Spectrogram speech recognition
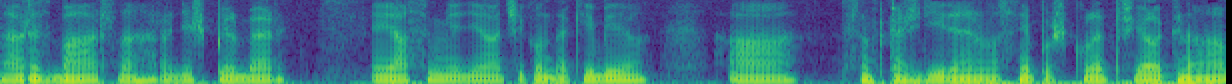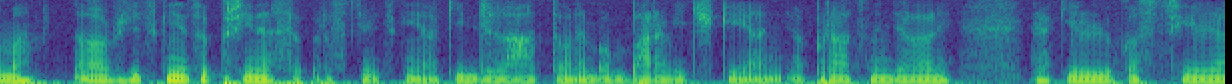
a rezbár na hradě Špilberg. Já jsem jedináček, on taky byl a snad každý den vlastně po škole přijel k nám a, a vždycky něco přinesl, prostě vždycky nějaký dláto nebo barvičky a, a pořád jsme dělali nějaký lukostříly a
